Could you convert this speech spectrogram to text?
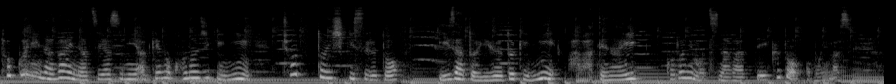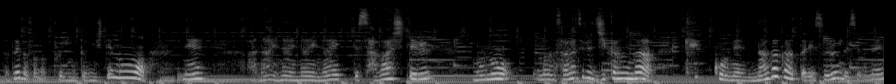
特に長い夏休み明けのこの時期にちょっと意識するといざという時に慌てないことにもつながっていくと思います。例えばそのプリントにしてもねあないないないないって探してるもの、まあ、探してる時間が結構ね長かったりするんですよね。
